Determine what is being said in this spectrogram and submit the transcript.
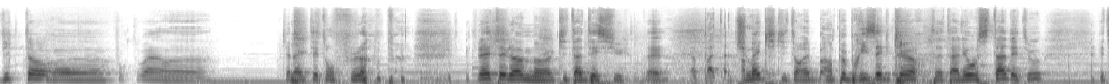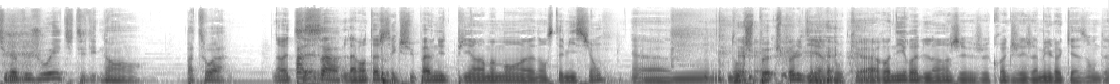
Victor, euh, pour toi, euh, quel a été ton flop? Quel a été l'homme euh, qui t'a déçu Un mec qui t'aurait un peu brisé le cœur. T'es allé au stade et tout, et tu l'as vu jouer et tu t'es dit non, pas toi. Non, Pas ça. L'avantage, c'est que je suis pas venu depuis un moment euh, dans cette émission, Euh, donc je peux, je peux le dire. Donc euh, Ronnie Rodelin, je, je crois que j'ai jamais eu l'occasion de,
